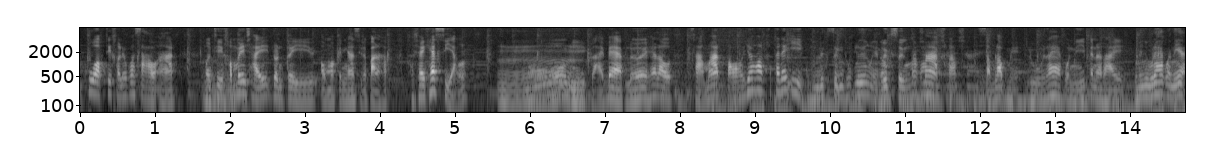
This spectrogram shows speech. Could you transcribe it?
ำพวกที่เขาเรียกว่าซาวอาร์ต บางทีเขาไม่ได้ใช้ดนตรีออกมาเป็นงานศิลปะนะครับเขาใช้แค่เสียงอืโอ้มีอีกหลายแบบเลยให้เราสามารถต่อยอดเข้าไปได้อีก ลึกซึ้งทุกเรื่องเลยเนาะ ลึกซึ้งมาก ๆ ครับใช่ สำหรับเมนูแรกวันนี้เป็นอะไร เมนูแรกวันเนี้ย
